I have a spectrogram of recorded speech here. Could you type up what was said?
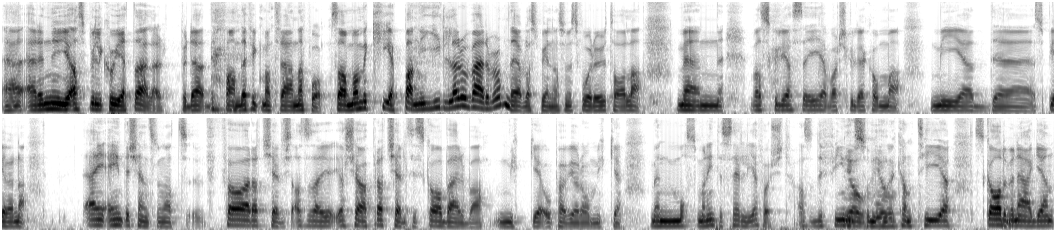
är, är det nya Aspilicueta eller? För det, fan, det fick man träna på. Samma med Kepa, ni gillar att värva de där jävla spelarna som är svåra att uttala. Men vad skulle jag säga, vart skulle jag komma med eh, spelarna? Är inte känslan att för att Chelsea, alltså jag köper att Chelsea ska värva mycket och behöver göra om mycket. Men måste man inte sälja först? Alltså det finns jo, så många, Kanté, skadebenägen,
